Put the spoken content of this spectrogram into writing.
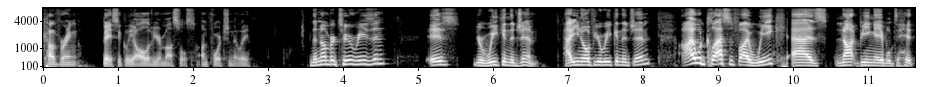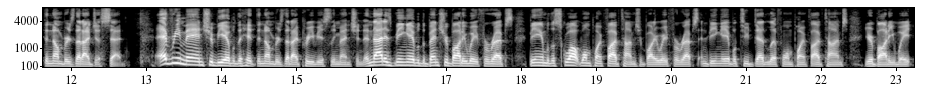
covering basically all of your muscles, unfortunately. The number two reason is you're weak in the gym. How do you know if you're weak in the gym? I would classify weak as not being able to hit the numbers that I just said. Every man should be able to hit the numbers that I previously mentioned, and that is being able to bench your body weight for reps, being able to squat 1.5 times your body weight for reps, and being able to deadlift 1.5 times your body weight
